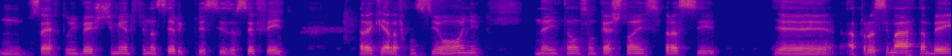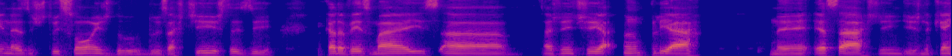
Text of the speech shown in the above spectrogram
um certo investimento financeiro que precisa ser feito para que ela funcione. Né? Então, são questões para se é, aproximar também né, instituições do, dos artistas e e cada vez mais a, a gente ampliar né, essa arte indígena que é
